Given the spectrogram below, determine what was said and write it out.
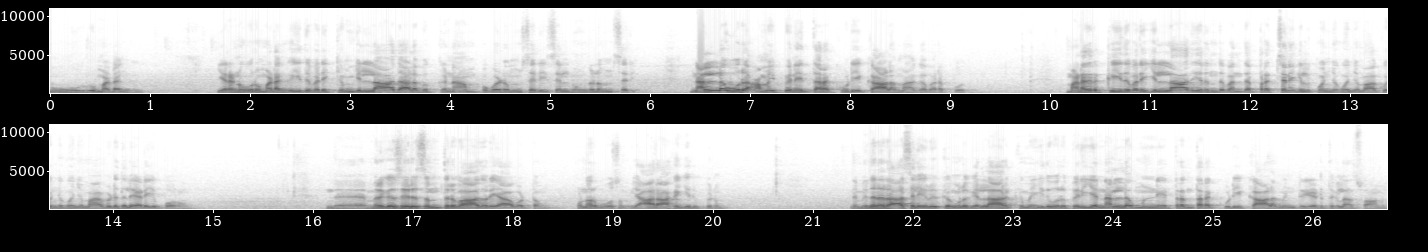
நூறு மடங்கு இருநூறு மடங்கு. இது வரைக்கும் இல்லாத அளவுக்கு நாம் புகழும் சரி செல்வங்களும் சரி நல்ல ஒரு அமைப்பினை தரக்கூடிய காலமாக வரப்போகுது. மனதிற்கு இதுவரை இல்லாது இருந்து வந்த பிரச்சனைகள் கொஞ்சம் கொஞ்சமாக கொஞ்சம் கொஞ்சமாக விடுதலை அடைய போகிறோம் இந்த மிருகசிரிசம் திருவாதுரையாகட்டும் புனர்பூசம் யாராக இருப்பினும் இந்த மிதனராசியில் இருக்கவங்களுக்கு எல்லாருக்குமே இது ஒரு பெரிய நல்ல முன்னேற்றம் தரக்கூடிய காலம் என்று எடுத்துக்கலாம் சுவாமி.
